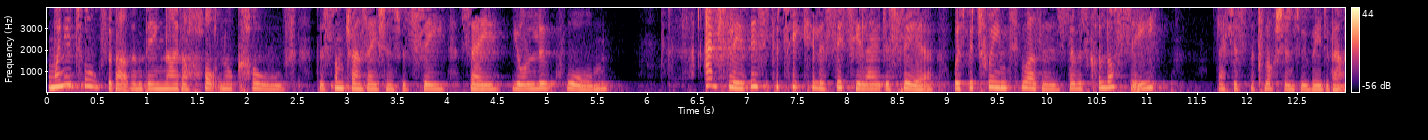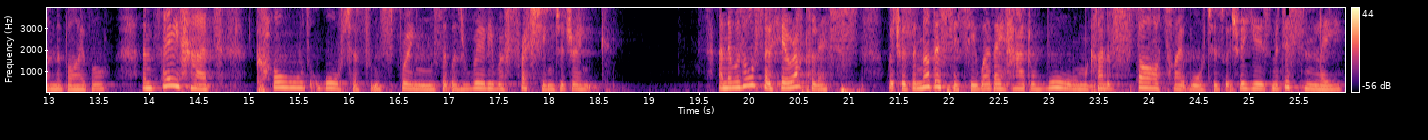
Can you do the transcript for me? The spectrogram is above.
And when he talks about them being neither hot nor cold, that some translations would see, say, you're lukewarm, actually, this particular city, Laodicea, was between two others. There was Colossae, that is the Colossians we read about in the Bible. And they had cold water from springs that was really refreshing to drink. And there was also Hierapolis, which was another city where they had warm, kind of spa type waters which were used medicinally.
